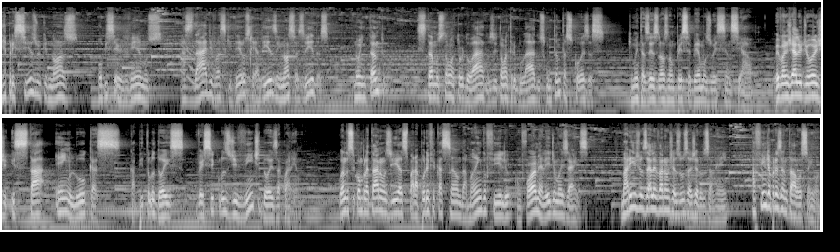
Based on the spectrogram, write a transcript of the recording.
E é preciso que nós observemos as dádivas que Deus realiza em nossas vidas. No entanto, estamos tão atordoados e tão atribulados com tantas coisas que muitas vezes nós não percebemos o essencial. O evangelho de hoje está em Lucas, capítulo 2, versículos de 22 a 40. Quando se completaram os dias para a purificação da mãe e do filho, conforme a lei de Moisés, Maria e José levaram Jesus a Jerusalém, a fim de apresentá-lo ao Senhor.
